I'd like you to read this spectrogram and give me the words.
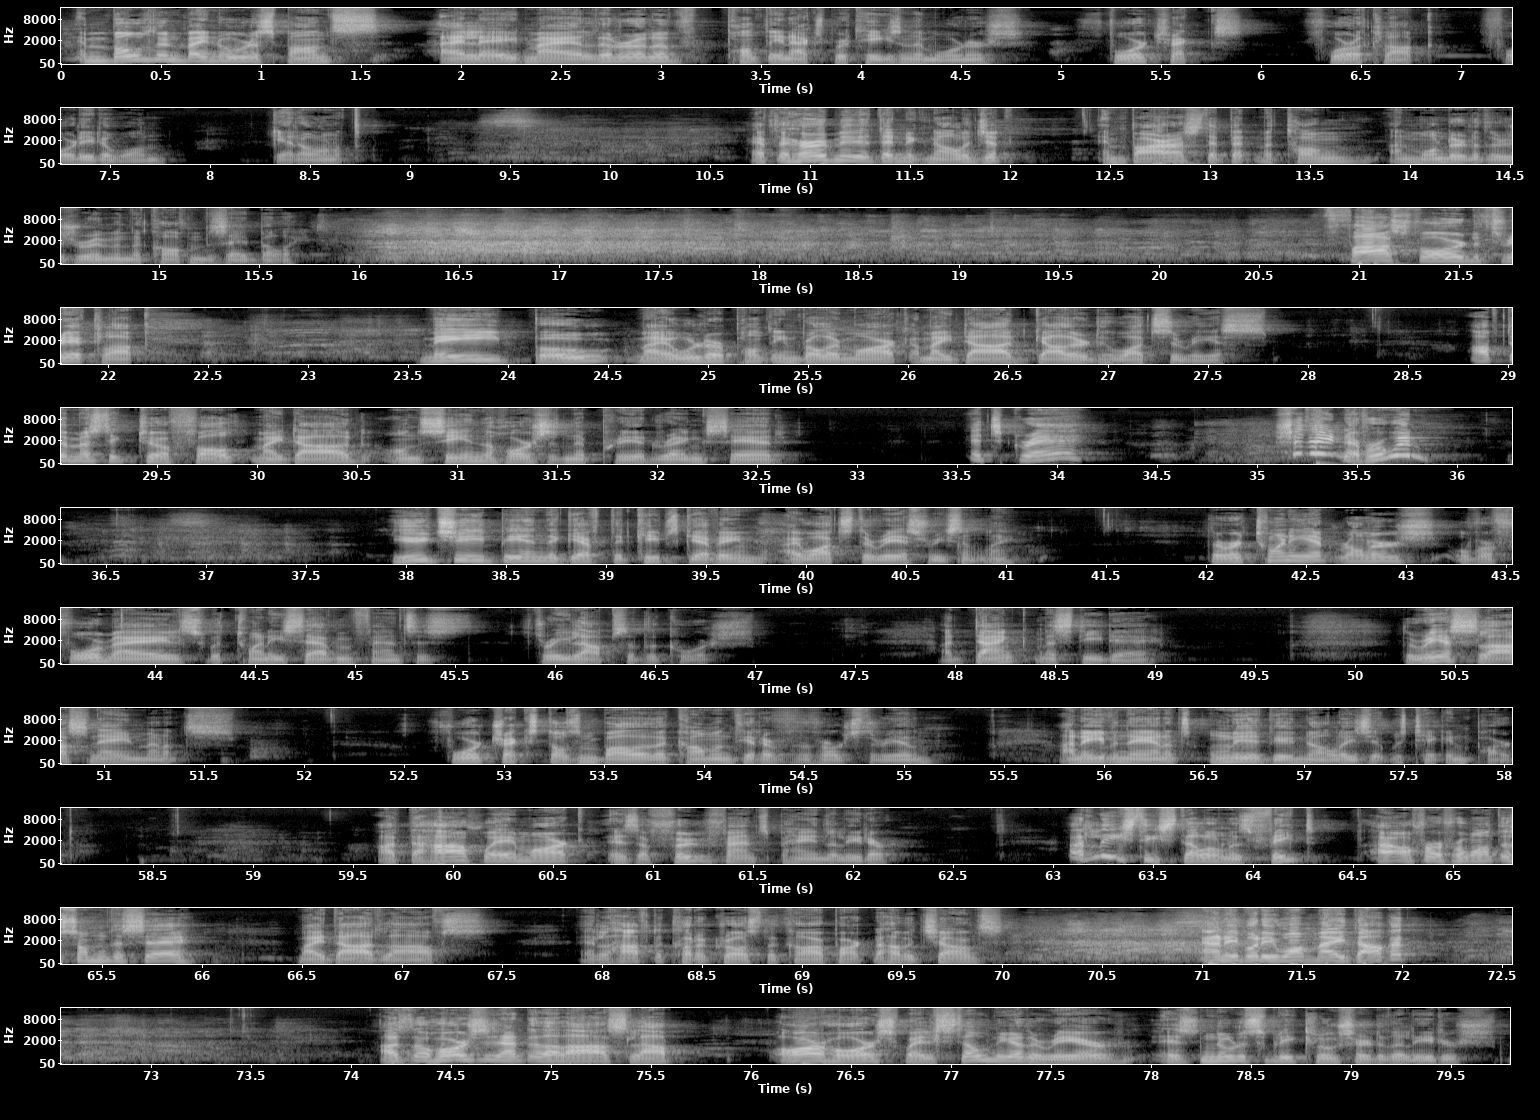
Emboldened by no response, I laid my alliterative punting expertise in the mourners. Four tricks, four o'clock, 40 to 1. Get on it. If they heard me, they didn't acknowledge it. Embarrassed, I bit my tongue and wondered if there was room in the coffin beside Billy. Fast forward to three o'clock. Me, Bo, my older punting brother Mark, and my dad gathered to watch the race. Optimistic to a fault, my dad, on seeing the horses in the parade ring, said, It's grey. Should they never win? YouTube being the gift that keeps giving, I watched the race recently. There were 28 runners over four miles with 27 fences, three laps of the course. A dank, misty day. The race lasts nine minutes. Four tricks doesn't bother the commentator for the first three of them, and even then, it's only to acknowledge it was taking part. At the halfway mark is a full fence behind the leader. At least he's still on his feet. I offer for want of something to say. My dad laughs. It'll have to cut across the car park to have a chance. Anybody want my docket? As the horses enter the last lap, our horse, while still near the rear, is noticeably closer to the leaders.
